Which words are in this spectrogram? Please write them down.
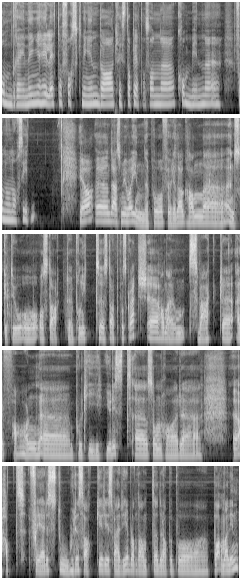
omdreining i hele etterforskningen da Christer Petersson eh, kom inn eh, for noen år siden? Ja, det er som vi var inne på før i dag. Han ønsket jo å starte på nytt, starte på scratch. Han er jo en svært erfaren politijurist som har hatt flere store saker i Sverige, bl.a. drapet på, på Anna Lind.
